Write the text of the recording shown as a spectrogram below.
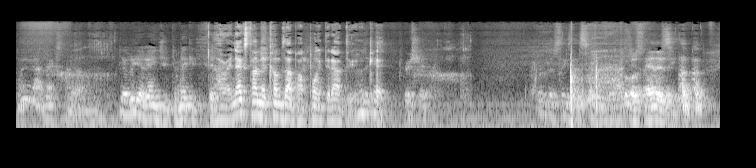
What do you got next? You rearrange it to make it fit. All right, next time it comes up, I'll point it out to you. Okay. Appreciate it. One of those things that say. Cool,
